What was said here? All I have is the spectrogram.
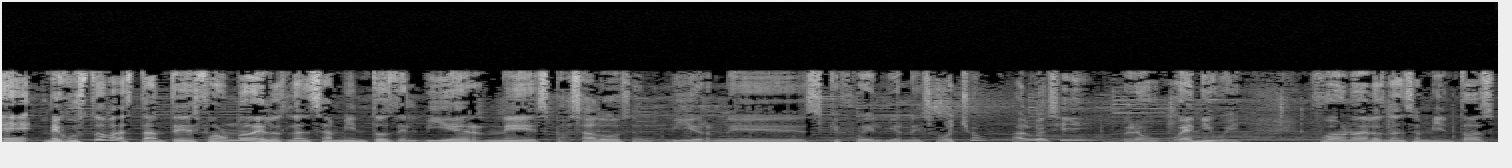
Eh, me gustó bastante. Fue uno de los lanzamientos del viernes pasado. O sea, el viernes. que fue? El viernes 8? Algo así. Pero, anyway. Fue uno de los lanzamientos.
